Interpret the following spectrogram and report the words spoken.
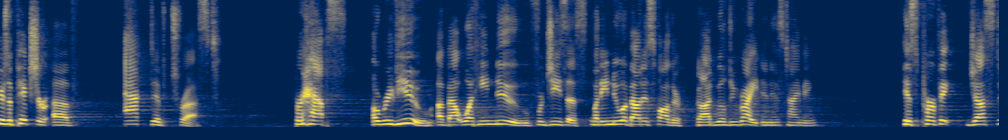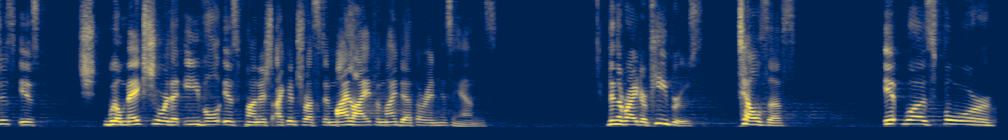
Here's a picture of active trust. Perhaps a review about what he knew for Jesus, what he knew about his Father. God will do right in his timing. His perfect justice is will make sure that evil is punished. I can trust him. My life and my death are in his hands. Then the writer of Hebrews tells us it was for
